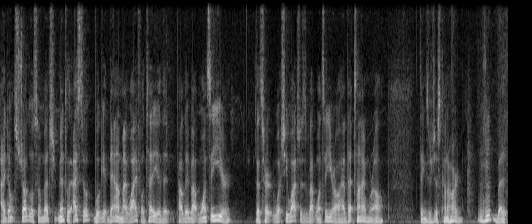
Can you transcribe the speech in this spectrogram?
I don't struggle so much mentally. I still will get down. My wife will tell you that probably about once a year. That's her what she watches. About once a year, I'll have that time where I'll things are just kind of hard. But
